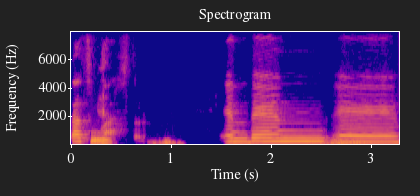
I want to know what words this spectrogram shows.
that's plaster. And then, eh,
